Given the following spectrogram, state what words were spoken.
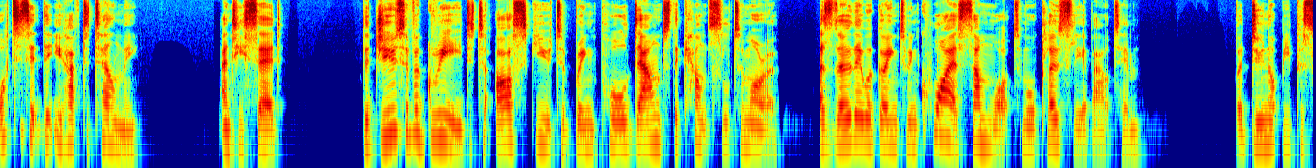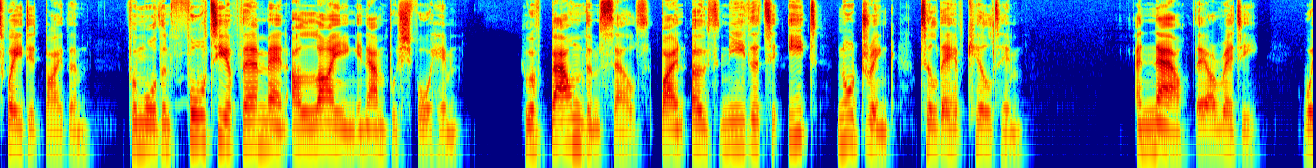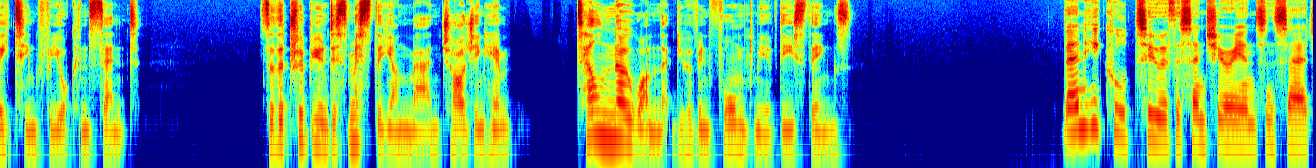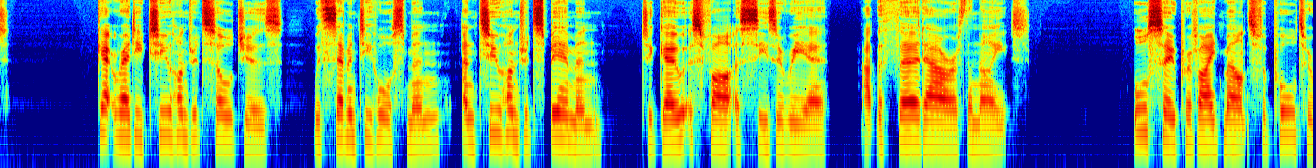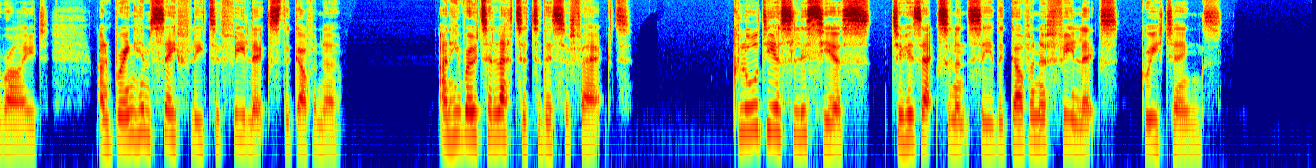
what is it that you have to tell me? And he said, The Jews have agreed to ask you to bring Paul down to the council tomorrow, as though they were going to inquire somewhat more closely about him. But do not be persuaded by them, for more than forty of their men are lying in ambush for him, who have bound themselves by an oath neither to eat nor drink till they have killed him. And now they are ready, waiting for your consent. So the tribune dismissed the young man, charging him, Tell no one that you have informed me of these things. Then he called two of the centurions and said, Get ready two hundred soldiers with seventy horsemen and two hundred spearmen to go as far as Caesarea at the third hour of the night. Also provide mounts for Paul to ride, and bring him safely to Felix the governor and he wrote a letter to this effect Claudius Lysias, to His Excellency the Governor Felix, greetings.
